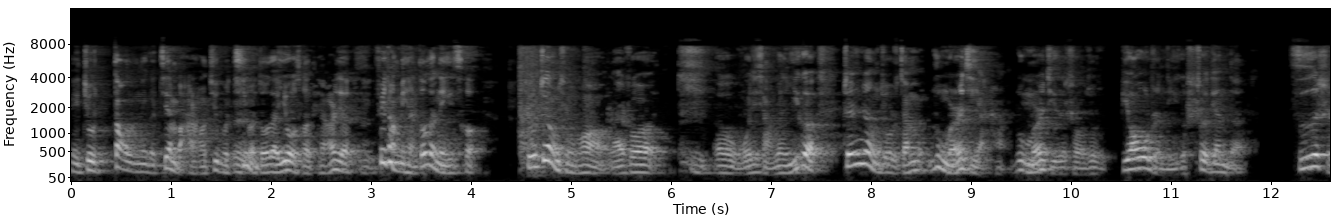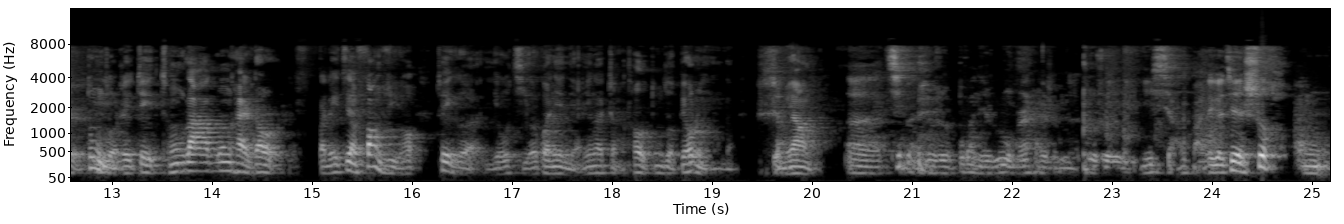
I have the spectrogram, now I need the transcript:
那就到了那个箭靶上，基本基本都在右侧偏，而且非常明显都在那一侧。就这种情况来说，呃，我就想问一个真正就是咱们入门级啊，入门级的时候就是标准的一个射箭的姿势动作，这这从拉弓开始到把这个箭放出去以后，这个有几个关键点，应该整套的动作标准性的什么样的？呃，基本就是不管你入门还是什么的，就是你想把这个箭射好，嗯，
